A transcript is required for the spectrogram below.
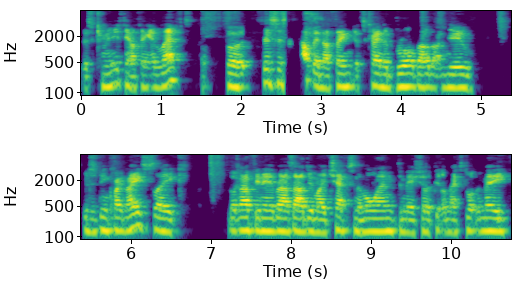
this community thing, I think it left. But this has happened. I think it's kind of brought about that new, which has been quite nice. Like looking after your neighbours, I do my checks in the morning to make sure the people next door to me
